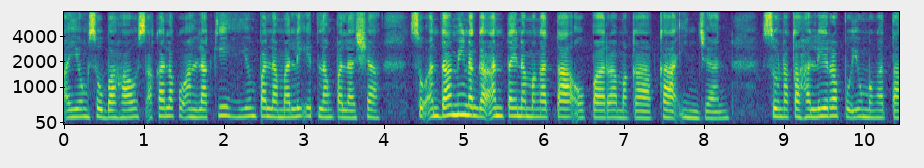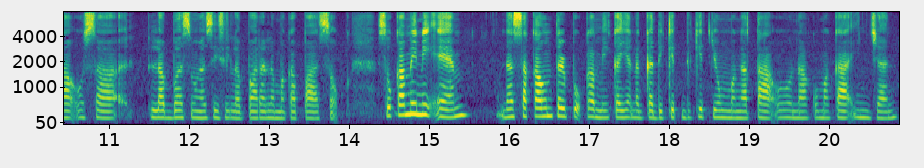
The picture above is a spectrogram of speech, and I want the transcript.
ay yung soba house. Akala ko ang laki, yung pala maliit lang pala siya. So ang daming nag-aantay na mga tao para makakain dyan. So nakahalira po yung mga tao sa labas mga sisila para lang makapasok. So kami ni M, nasa counter po kami kaya nagkadikit-dikit yung mga tao na kumakain dyan.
